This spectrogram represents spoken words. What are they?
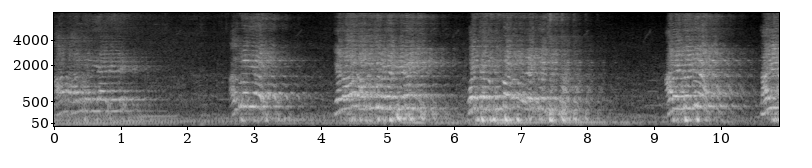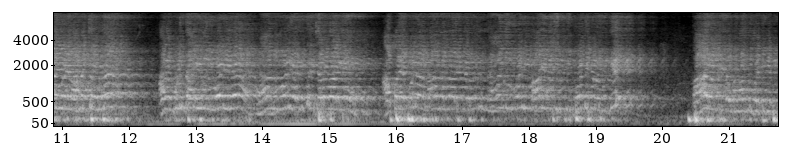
ஆனா அல்றது யாரு அல்றது யாரு ஏதாவது அமைச்சருடைய பிறகு ஒருத்தர் குப்பை எடுத்து வச்சிருக்கான் அதை சொல்றேன் நவீன முறை அமைச்சர் அவன் கொடுத்த ஐநூறு கோடியில நாலு கோடி அடிக்க செலவாங்க அப்ப எப்படி நான் நல்லா இருக்கிறது நாலு கோடி வாயில சுத்தி போட்டுக்கிறதுக்கு பாரம்பரிய கொண்டாந்து கட்டிக்கிட்டு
